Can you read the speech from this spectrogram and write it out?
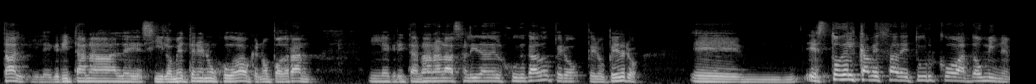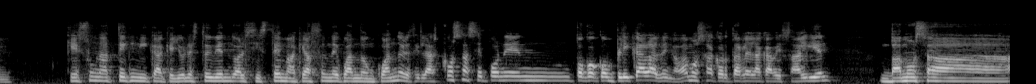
tal, y le gritan a, si lo meten en un juzgado, que no podrán, le gritarán a la salida del juzgado, pero, pero Pedro, esto del cabeza de turco ad hominem, es una técnica que yo le estoy viendo al sistema que hacen de cuando en cuando, es decir, las cosas se ponen un poco complicadas, venga, vamos a cortarle la cabeza a alguien, vamos a,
